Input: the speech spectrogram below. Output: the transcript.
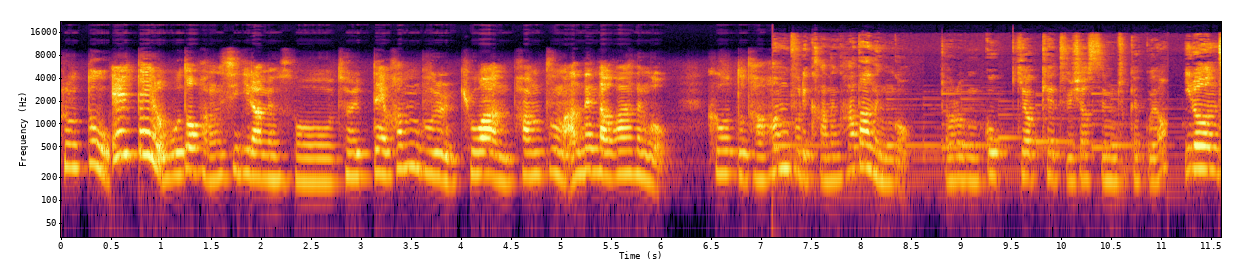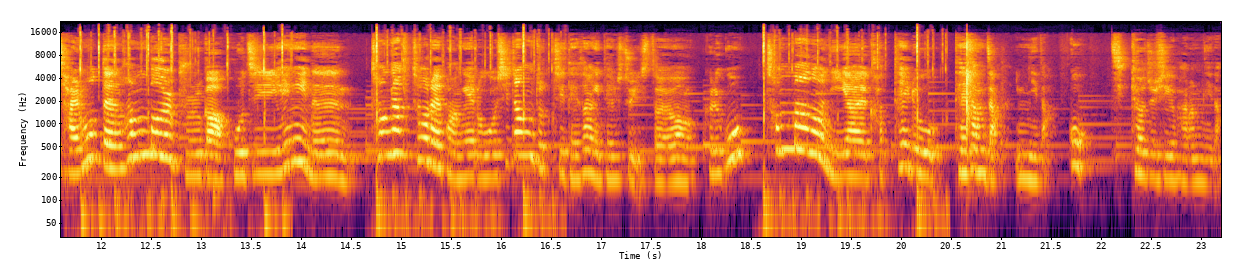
그리고 또 1대1 오더 방식이라면서 절대 환불, 교환, 반품 안 된다고 하는 거 그것도 다 환불이 가능하다는 거 여러분 꼭 기억해 두셨으면 좋겠고요. 이런 잘못된 환불 불가 고지 행위는 청약철의 방해로 시정조치 대상이 될 수 있어요. 그리고 천만 원 이하의 과태료 대상자입니다. 꼭 지켜주시기 바랍니다.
